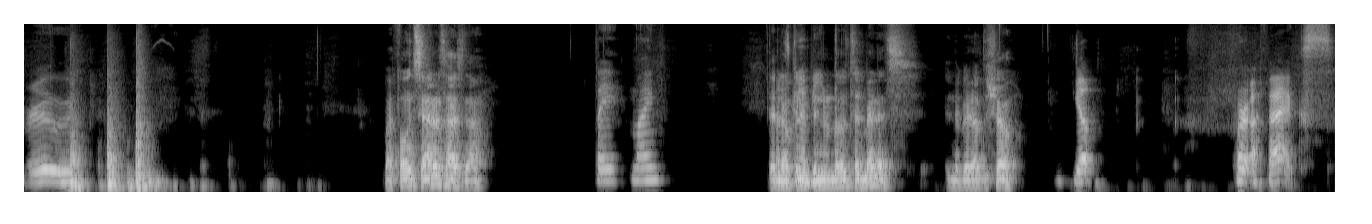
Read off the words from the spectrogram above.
Rude. My phone's sanitized now. Play mine. Then But no it's gonna beep in another 10 minutes in the middle of the show. Yep. For effects.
